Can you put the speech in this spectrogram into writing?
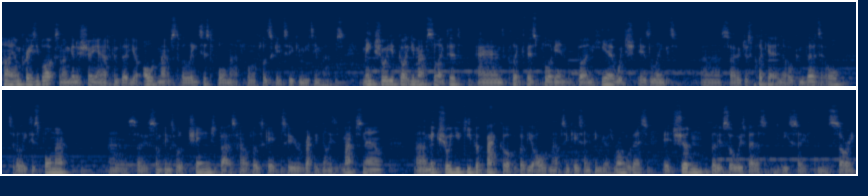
Hi, I'm Crazyblox, and I'm going to show you how to convert your old maps to the latest format for Flood Escape 2 community maps. Make sure you've got your map selected and click this plugin button here, which is linked. Uh, so just click it and it will convert it all to the latest format. Uh, so some things will have changed. That's how Flood Escape 2 recognizes maps now. Uh, make sure you keep a backup of your old maps in case anything goes wrong with this. It shouldn't, but it's always better to be safe than sorry.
